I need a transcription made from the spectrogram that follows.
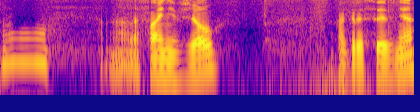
No, ale fajnie wziął. Agresywnie.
